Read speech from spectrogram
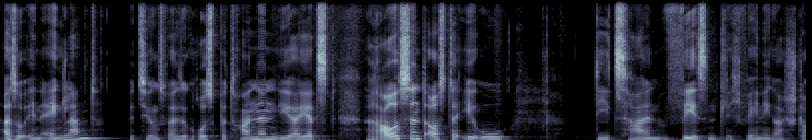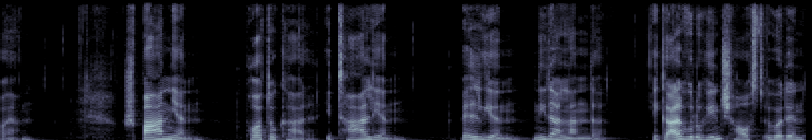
also in England bzw. Großbritannien, die ja jetzt raus sind aus der EU, die zahlen wesentlich weniger Steuern. Spanien, Portugal, Italien, Belgien, Niederlande, egal wo du hinschaust über den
